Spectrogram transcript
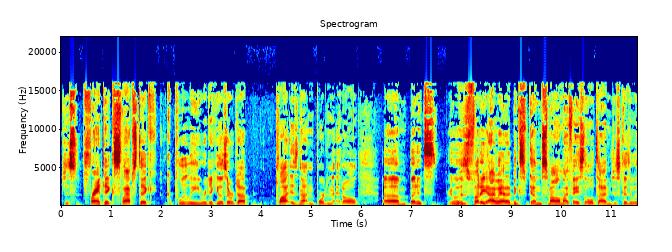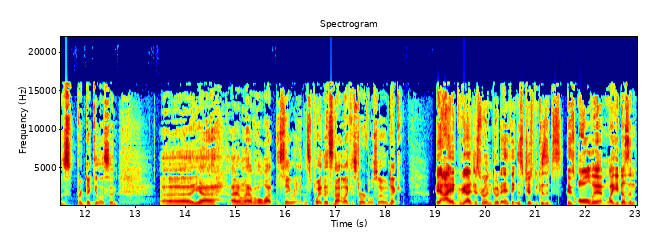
Just frantic, slapstick, completely ridiculous over top. Plot is not important at all. Um, but it's it was funny. I had a big dumb smile on my face the whole time just because it was ridiculous. And uh, yeah, I don't have a whole lot to say at this point. That's not like historical. So Nick, Yeah, I agree. I just really enjoyed it. I think it's just because it's is all in. Like it doesn't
